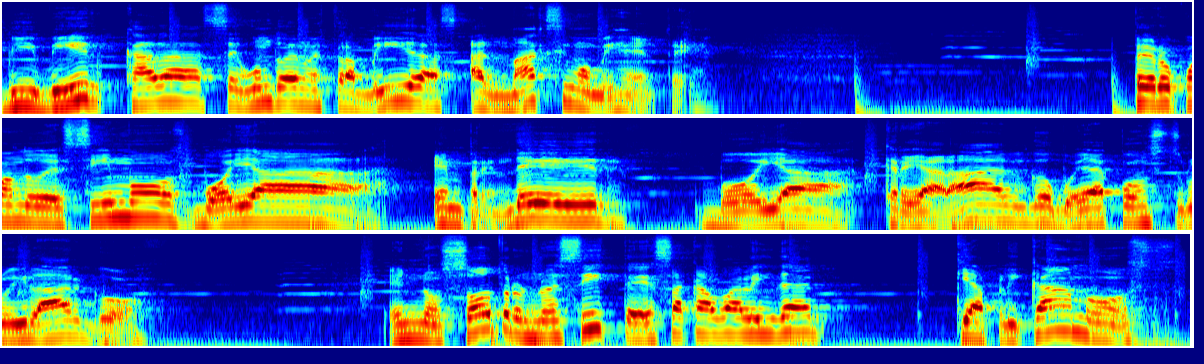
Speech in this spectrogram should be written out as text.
vivir cada segundo de nuestras vidas al máximo, mi gente. Pero cuando decimos voy a emprender, voy a crear algo, voy a construir algo, en nosotros no existe esa cabalidad que aplicamos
